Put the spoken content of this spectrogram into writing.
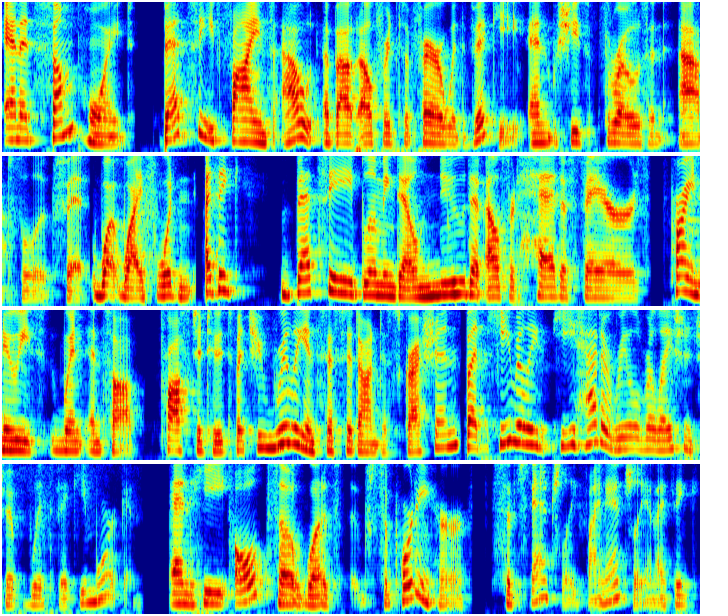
And at some point, Betsy finds out about Alfred's affair with Vicki and she throws an absolute fit. What wife wouldn't? I think Betsy Bloomingdale knew that Alfred had affairs, probably knew he went and saw prostitutes, but she really insisted on discretion. But he really he had a real relationship with Vicki Morgan. And he also was supporting her substantially financially. And I think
